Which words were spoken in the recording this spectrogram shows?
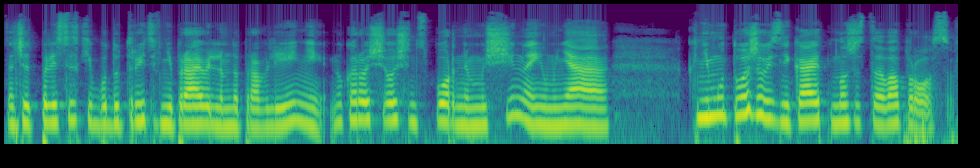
значит, полицейские будут рыть в неправильном направлении. Ну, короче, очень спорный мужчина, и у меня к нему тоже возникает множество вопросов.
